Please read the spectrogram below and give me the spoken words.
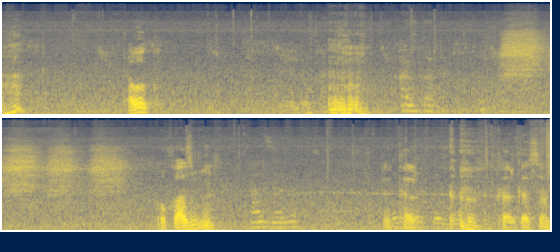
Aha. Tavuk. O kaz mı? Kar, karkasan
